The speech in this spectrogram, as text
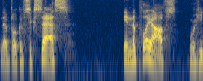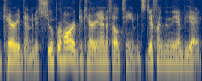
that book of success in the playoffs where he carried them. And it's super hard to carry an NFL team. It's different than the NBA.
